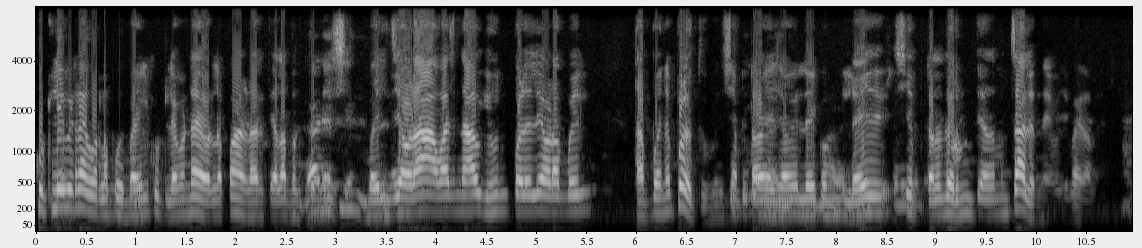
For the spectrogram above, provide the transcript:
कुठल्याही बी ड्रायव्हरला पळतो. बैल कुठल्या पण ड्रायव्हरला पळणार. त्याला फक्त मी- बैल जेवढा आवाज नाव घेऊन पळेल एवढा बैल थापानं पळतो. म्हणजे शेपटा याच्यावर लय कोण लय शेपटाला धरून त्याला मग चालत नाही म्हणजे बैलाला.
